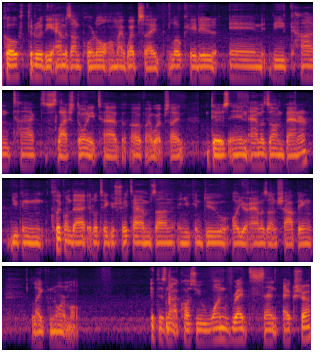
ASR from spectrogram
go through the Amazon portal on my website, located in the contact slash donate tab of my website. There's an Amazon banner. You can click on that, it'll take you straight to Amazon, and you can do all your Amazon shopping like normal. It does not cost you one red cent extra.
